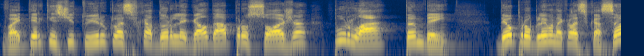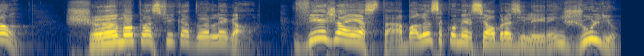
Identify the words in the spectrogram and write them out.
Vai ter que instituir o classificador legal da AproSoja por lá também. Deu problema na classificação? Chama o classificador legal. Veja esta: a balança comercial brasileira em julho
